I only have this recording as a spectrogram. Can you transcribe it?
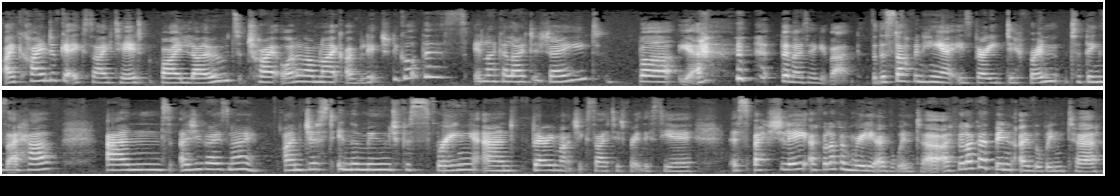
I kind of get excited, buy loads, try it on, and I'm like, I've literally got this in like a lighter shade, but yeah then I take it back. But the stuff in here is very different to things I have. And as you guys know I'm just in the mood for spring and very much excited for it this year. Especially I feel like I'm really over winter. I feel like I've been over winter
